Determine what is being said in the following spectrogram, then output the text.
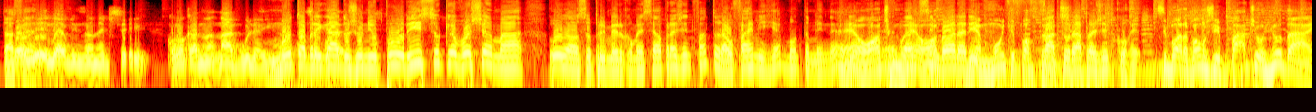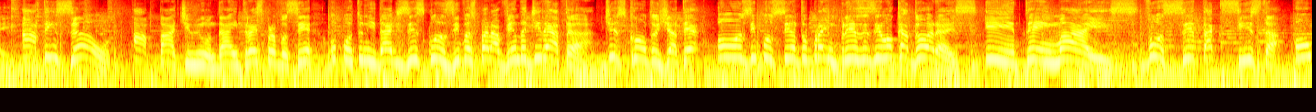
Tá só certo. ele avisando aí pra você colocar na, na agulha aí. né? Muito obrigado, Juninho. Por isso que eu vou chamar o nosso primeiro comercial pra gente faturar. O Faz Me Rir é bom também, né? É ótimo, é Vamos ótimo. embora, Ari. É muito importante. Faturar pra gente correr. Simbora, vamos de Pátio Hyundai. Atenção! A Pátio Hyundai traz para você oportunidades exclusivas para a venda direta. Descontos de até 11% para empresas e locadoras. E tem mais! Você taxista ou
